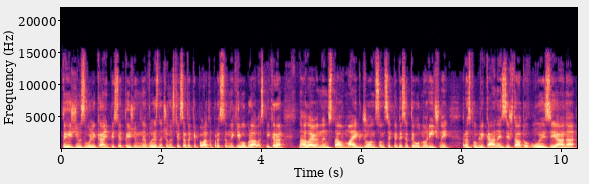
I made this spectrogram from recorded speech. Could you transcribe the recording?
тижнів зволікань, після тижнів невизначеності. Все таки Палата представників обрала спікера. Нагадаю, ним став Майк Джонсон. Це 51-річний республіканець зі штату Луїзіана.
